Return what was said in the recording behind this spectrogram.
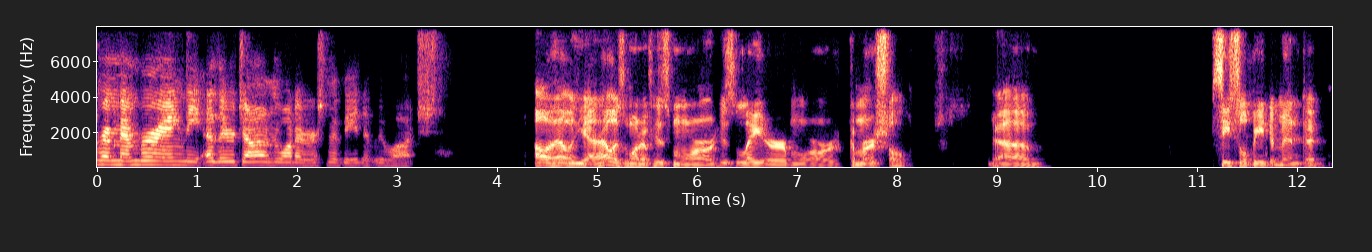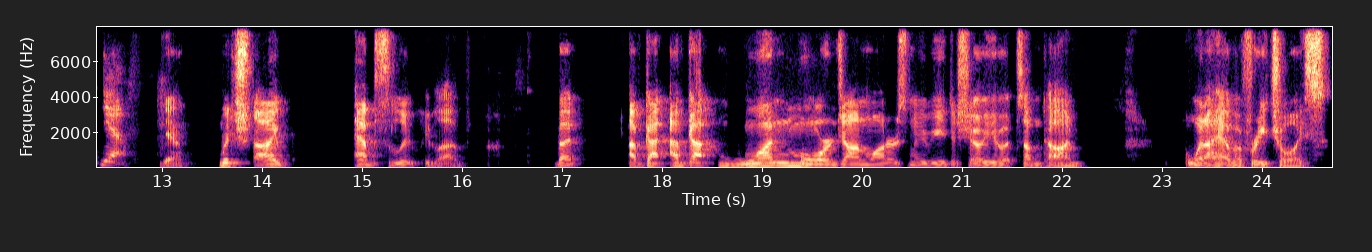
remembering the other John Waters movie that we watched. oh, that was yeah, that was one of his more his later, more commercial. Um, Cecil B. Demented, Yeah. yeah, which I absolutely love. But I've got I've got one more John Waters movie to show you at some time when I have a free choice.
